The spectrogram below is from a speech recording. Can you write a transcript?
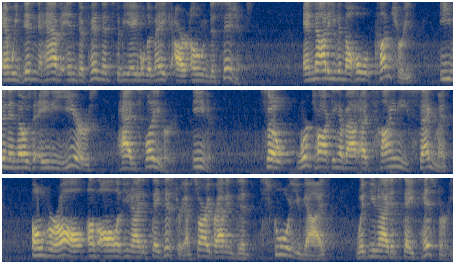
and we didn't have independence to be able to make our own decisions. And not even the whole country, even in those 80 years, had slavery either. So we're talking about a tiny segment overall of all of United States history. I'm sorry for having to school you guys with United States history,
